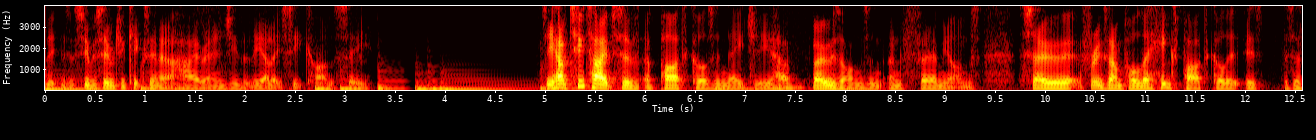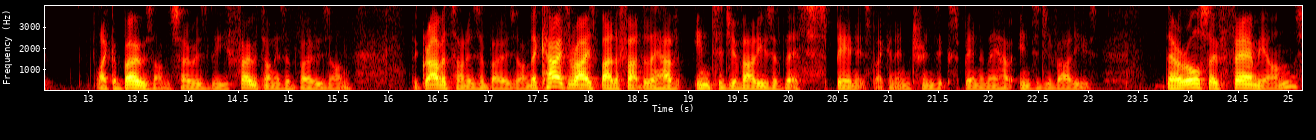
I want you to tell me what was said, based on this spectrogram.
the supersymmetry kicks in at a higher energy that the LHC can't see. So you have two types of, of particles in nature. You have bosons and, and, fermions. So, for example, the Higgs particle is, is a, like a boson. So is the photon is a boson. The graviton is a boson. They're characterized by the fact that they have integer values of their spin. It's like an intrinsic spin, and they have integer values. There are also fermions.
